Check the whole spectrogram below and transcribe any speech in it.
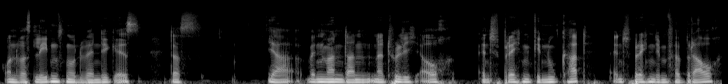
Und was lebensnotwendig ist, dass, ja, wenn man dann natürlich auch entsprechend genug hat, entsprechend dem Verbrauch,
